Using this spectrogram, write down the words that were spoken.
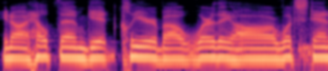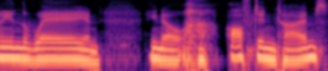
you know, I help them get clear about where they are, what's standing in the way and you know, oftentimes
